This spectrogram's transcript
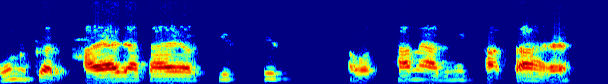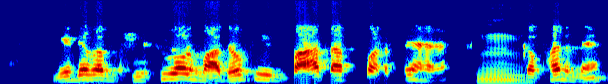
भून कर खाया जाता है और किस किस अवस्था में आदमी खाता है ये जब आप घीसू और माधव की बात आप पढ़ते हैं हम्म। कफन में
